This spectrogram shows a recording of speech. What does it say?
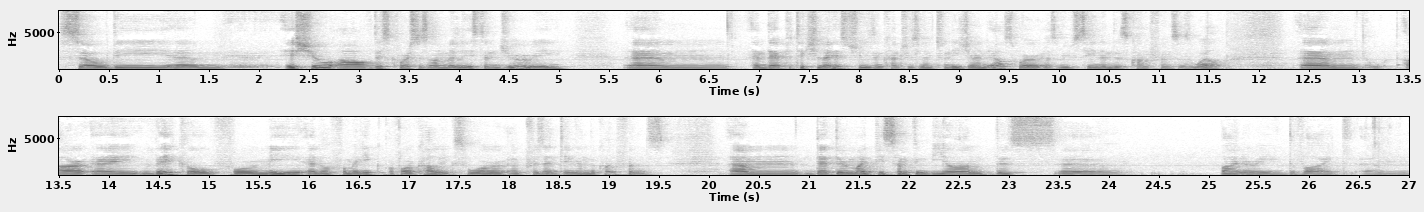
So the um, issue of discourses on Middle Eastern Jewry um, and their particular histories in countries like Tunisia and elsewhere, as we've seen in this conference as well, um, are a vehicle for me and for many of our colleagues who are uh, presenting in the conference um, that there might be something beyond this uh, binary divide um,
